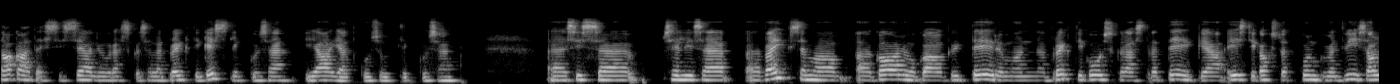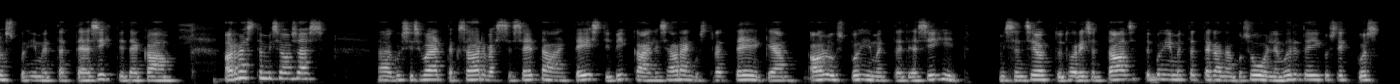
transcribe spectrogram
tagades siis sealjuures ka selle projekti kestlikkuse ja jätkusuutlikkuse. Äh, siis äh, sellise äh, väiksema kaaluga kriteerium on projekti kooskõla strateegia Eesti kaks tuhat kolmkümmend viis aluspõhimõtete ja sihtidega arvestamise osas, kus siis võetakse arvesse seda, et Eesti pikaajalise arengustrateegia aluspõhimõtted ja sihid, mis on seotud horisontaalsete põhimõtetega nagu sooline võrdõiguslikkus,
